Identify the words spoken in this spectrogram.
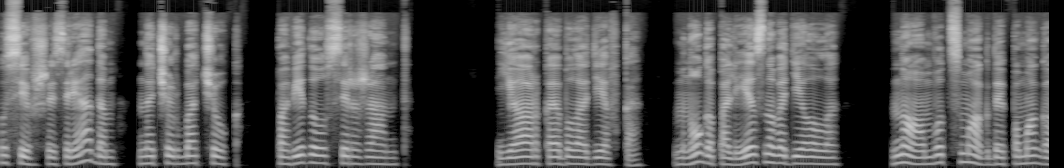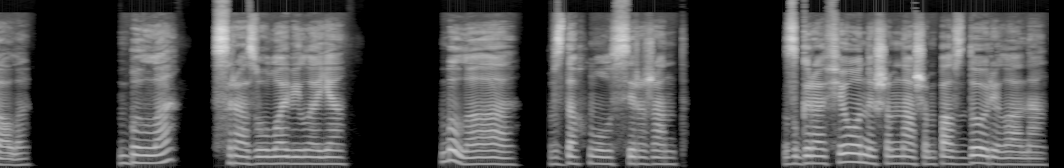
усевшись рядом на чурбачок, поведал сержант. Яркая была девка, много полезного делала, нам вот с Магдой помогала». «Была?» — сразу уловила я. «Была», — вздохнул сержант. «С графенышем нашим повздорила она.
